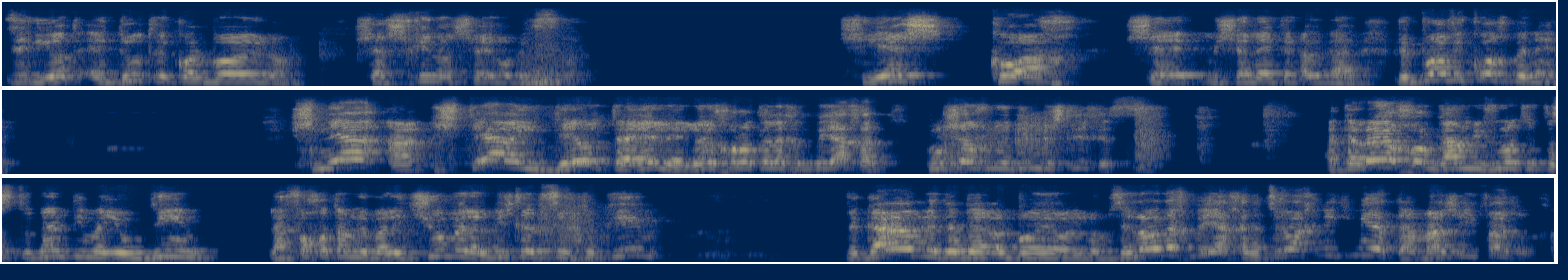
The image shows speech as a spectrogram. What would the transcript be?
זה להיות עדות לכל בוא אלון, שהשכין רשעירו בישראל. שיש כוח שמשנה את הגלגל. ופה הוויכוח ביניהם. שני, שתי האידאות האלה לא יכולות ללכת ביחד, כמו שאנחנו יודעים בשליחס. אתה לא יכול גם לבנות את הסטודנטים היהודים, להפוך אותם לבלית שוב ולהלביש להם סרטוקים, וגם לדבר על בואי אוילום. זה לא הולך ביחד, אתה צריך להחליט מי אתה, מה השאיפה שלך.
